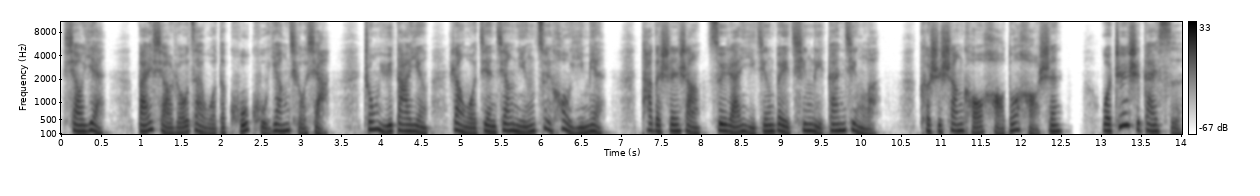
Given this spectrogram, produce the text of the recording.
萧燕，白小柔在我的苦苦央求下，终于答应让我见江宁最后一面。她的身上虽然已经被清理干净了。可是伤口好多好深，我真是该死！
